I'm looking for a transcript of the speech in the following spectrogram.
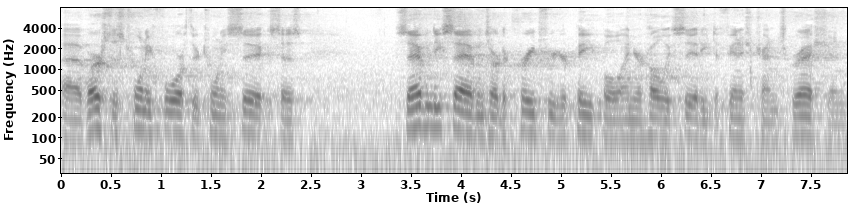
Uh, verses 24 through 26 says, 77s are decreed for your people and your holy city to finish transgression,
